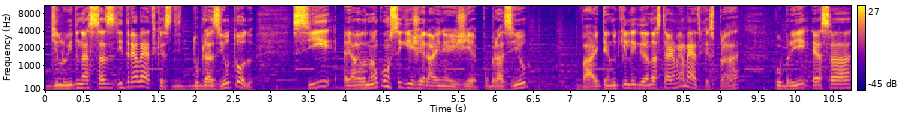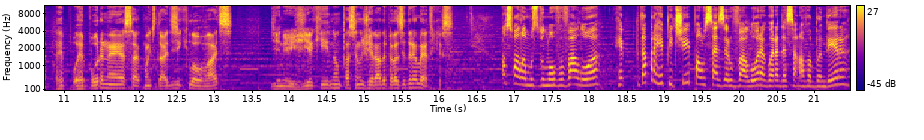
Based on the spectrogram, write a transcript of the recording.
diluído nessas hidrelétricas de, do Brasil todo. Se ela não conseguir gerar energia para o Brasil, vai tendo que ir ligando as termoelétricas para cobrir essa repor né, essa quantidade de quilowatts de energia que não está sendo gerada pelas hidrelétricas. Nós falamos do novo valor. Dá para repetir, Paulo César, o valor agora dessa nova bandeira?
